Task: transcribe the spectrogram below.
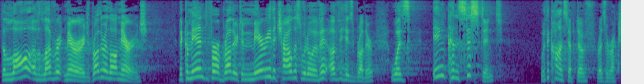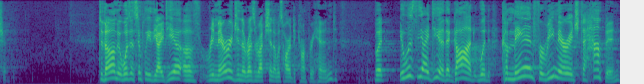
the law of levirate marriage, brother in law marriage, the command for a brother to marry the childless widow of, it, of his brother was inconsistent with the concept of resurrection. To them, it wasn't simply the idea of remarriage in the resurrection that was hard to comprehend, but it was the idea that God would command for remarriage to happen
